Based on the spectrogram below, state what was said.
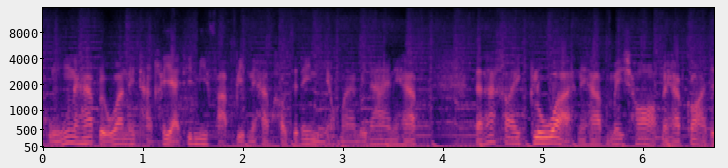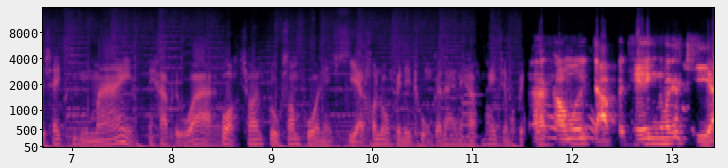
ถุงนะครับ หรือว่าในถังขยะที่มีฝาปิดนะครับ เขาจะได้หนีออกมาไม่ได้นะครับ แต่ถ้าใครกลัวนะครับไม่ชอบนะครับ ก็อาจจะใช้กิ่งไม้นะครับ หรือว่าพวกช้อนปลูกซ่อมพรวเนี่ยเขี่ยเขาลงไปในถุงก็ได้นะครับ ไม่จำเป็นเอามือจับไปทิ้งมันก็เขี่ย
